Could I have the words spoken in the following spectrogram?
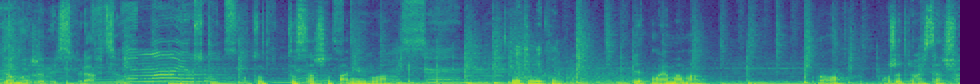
Kto może być sprawcą? Nie ma już ucieczki To, to starsza pani była. W jakim wieku? Jak moja mama. No, może trochę starsza.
